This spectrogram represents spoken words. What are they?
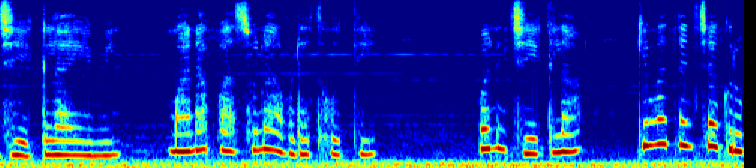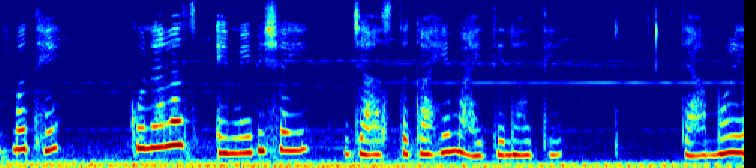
जेकला एमी मनापासून आवडत होती. पण जेकला किंवा त्यांच्या ग्रुपमध्ये कुणालाच एमीविषयी जास्त काही माहिती नव्हती. त्यामुळे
